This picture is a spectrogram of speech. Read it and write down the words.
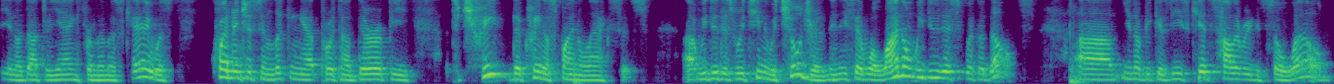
you know Dr. Yang from MSK was quite interested in looking at proton therapy to treat the craniospinal axis. Uh, we do this routinely with children, and he said, well, why don't we do this with adults? um, you know, because these kids tolerated so well.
